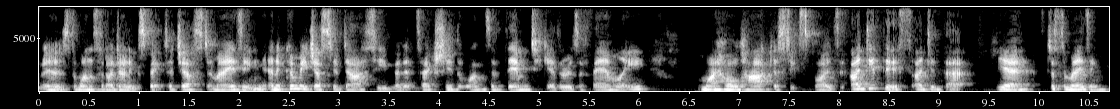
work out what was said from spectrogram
it's the ones that i don't expect are just amazing. And it can be just of darcy but it's actually the ones of them together as a family. My whole heart just explodes. I did this i did that. Yeah it's just amazing.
